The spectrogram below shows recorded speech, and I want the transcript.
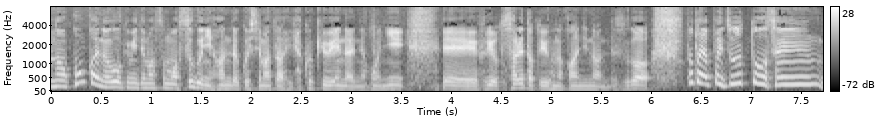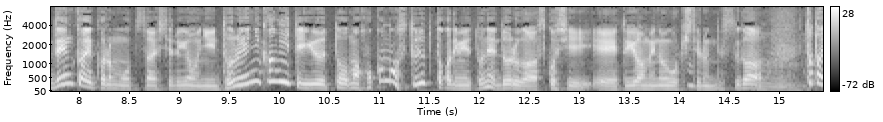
の、今回の動き見てますと、もうすぐに反落してまた109円台の方に、えー、振り落とされたというふうな感じなんですが、ただやっぱりずっと前前回からもお伝えしているように、ドル円に限って言うと、まあ他のストレートとかで見るとね、ドルが少し、えー、と弱めの動きしてるんですが、が、ただ、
